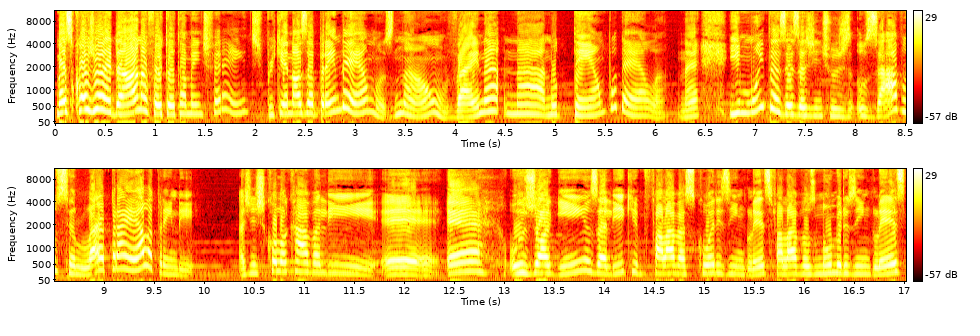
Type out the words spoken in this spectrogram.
Mas com a Jordana foi totalmente diferente, porque nós aprendemos. Não, vai na, na, no tempo dela, né? E muitas vezes a gente usava o celular para ela aprender. A gente colocava ali é, é, os joguinhos ali que falava as cores em inglês, falava os números em inglês,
